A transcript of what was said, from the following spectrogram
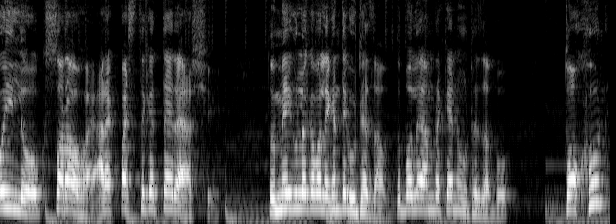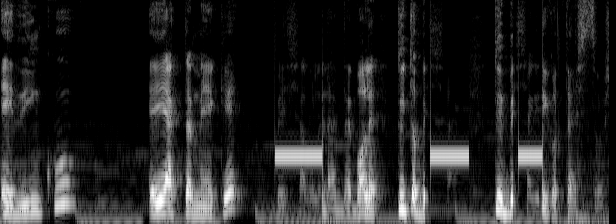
ওই লোক সরাও হয়, আর এক পাশ থেকে তেরা আসে। তো মেয়েগুলোকে বলে, এখান থেকে উঠে যাও। তো বলে, আমরা কেন উঠে যাব? তখন এই রিঙ্কু এই একটা মেয়েকে বেশ্যা বলে ডাক দেয়। বলে, তুই তো বেশ্যা, তুই বেশ্যাগিরি করতে আসছোস।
